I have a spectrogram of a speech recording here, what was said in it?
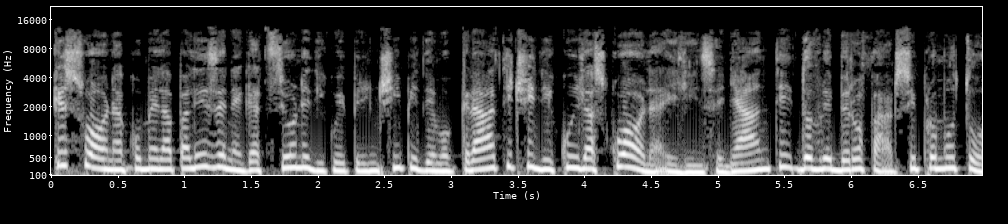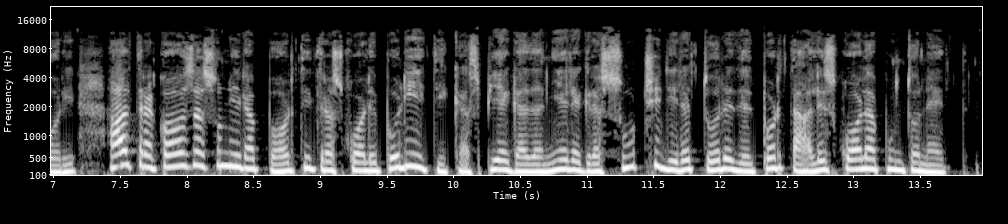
che suona come la palese negazione di quei principi democratici di cui la scuola e gli insegnanti dovrebbero farsi promotori. Altra cosa sono i rapporti tra scuola e politica, spiega Daniele Grassucci, direttore del portale scuola.net.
